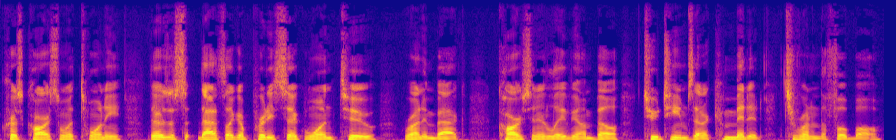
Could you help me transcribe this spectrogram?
Chris Carson with 20. There's a, that's like a pretty sick one-two running back. Carson and Le'Veon Bell, two teams that are committed to running the football.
